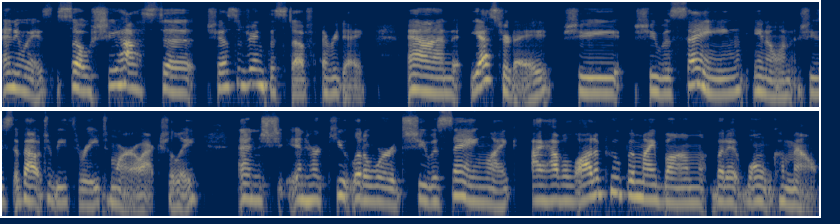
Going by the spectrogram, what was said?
anyways so she has to she has to drink this stuff every day and yesterday she she was saying you know and she's about to be three tomorrow actually and she, in her cute little words she was saying like i have a lot of poop in my bum but it won't come out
